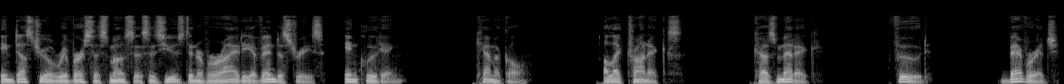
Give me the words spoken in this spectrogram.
Industrial reverse osmosis is used in a variety of industries, including chemical, electronics, cosmetic, food, beverage,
